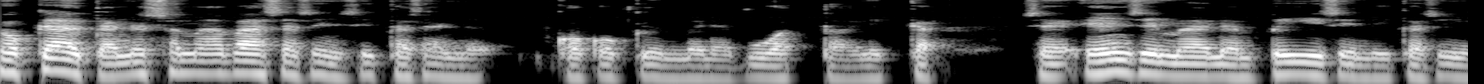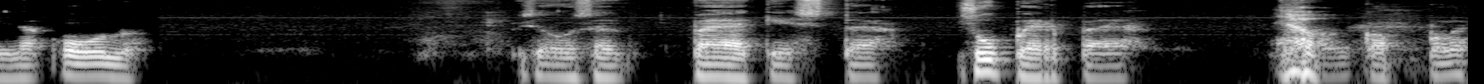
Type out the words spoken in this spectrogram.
No käytännössä mä väsäsin sitä sen koko kymmenen vuotta. Eli se ensimmäinen biisi, mikä siinä on, se on se pää kestää, superpää. Joo. kappale.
